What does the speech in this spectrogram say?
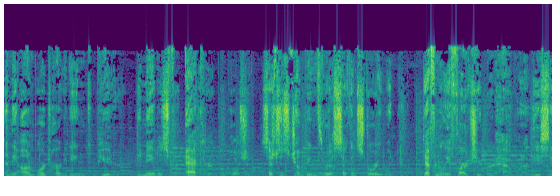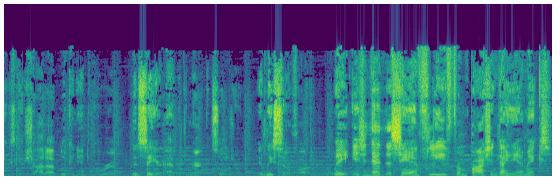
and the onboard targeting computer enables for accurate propulsion, such as jumping through a second story window. Definitely far cheaper to have one of these things get shot up looking into a room than, say, your average American soldier, at least so far. Wait, isn't that the sand flea from Boston Dynamics?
